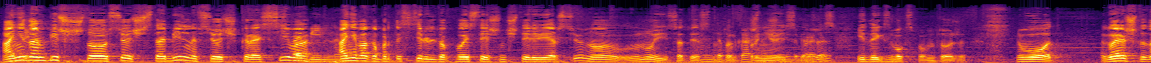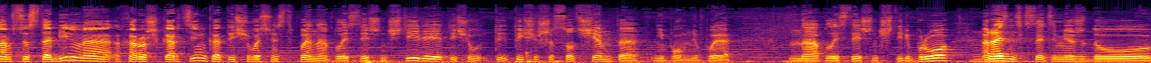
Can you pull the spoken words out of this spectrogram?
Они там пишут, что все очень стабильно, все очень красиво. Стабильно. Они пока протестировали только PlayStation 4 версию, но, ну и, соответственно, До только про нее и сказали. И до Xbox, по-моему, тоже. Вот. Говорят, что там все стабильно, хорошая картинка, 1080p на PlayStation 4, 1000 1600 с чем-то, не помню, P на PlayStation 4 Pro. Разница, кстати, между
